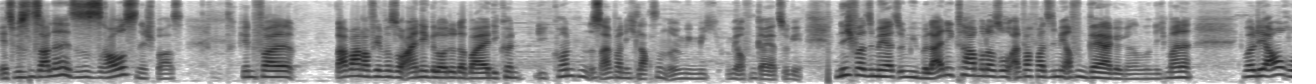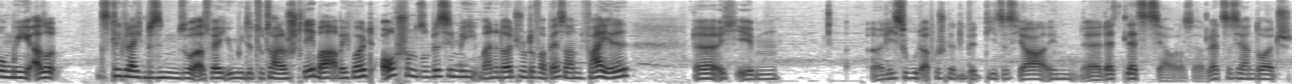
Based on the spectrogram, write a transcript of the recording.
Jetzt wissen es alle, jetzt ist es raus. Ne, Spaß. Auf jeden Fall, da waren auf jeden Fall so einige Leute dabei, die, könnt, die konnten es einfach nicht lassen, irgendwie mich, mir auf den Geier zu gehen. Nicht, weil sie mir jetzt irgendwie beleidigt haben oder so, einfach weil sie mir auf den Geier gegangen sind. Ich meine, ich wollte ja auch irgendwie, also, das klingt vielleicht ein bisschen so, als wäre ich irgendwie der totale Streber, aber ich wollte auch schon so ein bisschen mich, meine deutsche Note verbessern, weil äh, ich eben äh, nicht so gut abgeschnitten bin dieses Jahr in, äh, let letztes Jahr war das ja, letztes Jahr in Deutsch.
